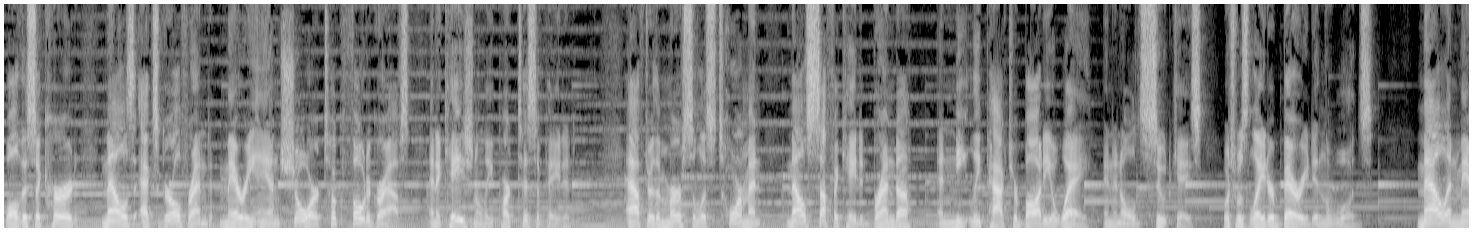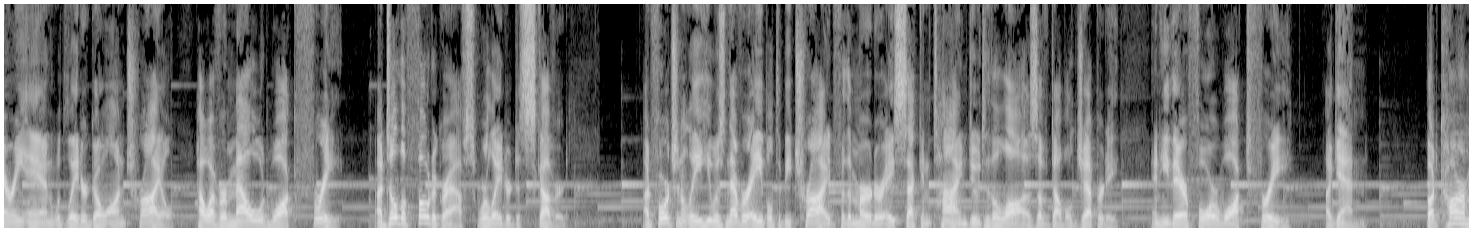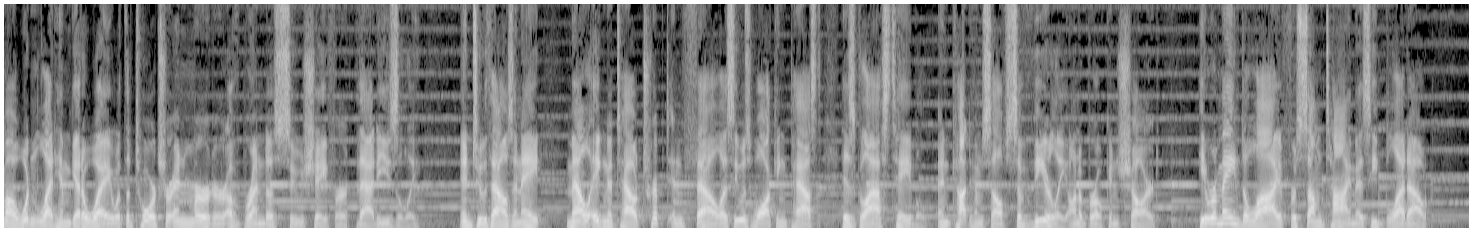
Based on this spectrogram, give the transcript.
While this occurred, Mel's ex girlfriend, Mary Ann Shore, took photographs and occasionally participated. After the merciless torment, Mel suffocated Brenda and neatly packed her body away in an old suitcase which was later buried in the woods. Mel and Mary Ann would later go on trial, however, Mel would walk free until the photographs were later discovered. Unfortunately, he was never able to be tried for the murder a second time due to the laws of double jeopardy, and he therefore walked free again. But karma wouldn't let him get away with the torture and murder of Brenda Sue Schaefer that easily. In 2008, Mel Ignatow tripped and fell as he was walking past his glass table and cut himself severely on a broken shard. He remained alive for some time as he bled out.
